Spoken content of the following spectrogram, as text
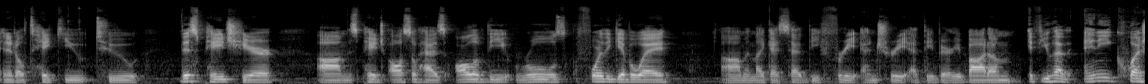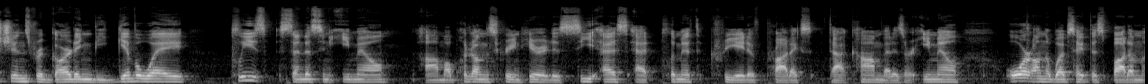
and it'll take you to this page here um, this page also has all of the rules for the giveaway. Um, and like I said, the free entry at the very bottom. If you have any questions regarding the giveaway, please send us an email. Um, I'll put it on the screen here. It is cs at plymouthcreativeproducts.com. That is our email. Or on the website, this bottom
